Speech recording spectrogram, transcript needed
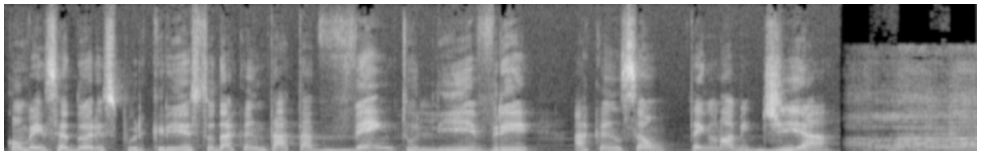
Convencedores por Cristo, da cantata Vento Livre. A canção tem o nome Dia. tirada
